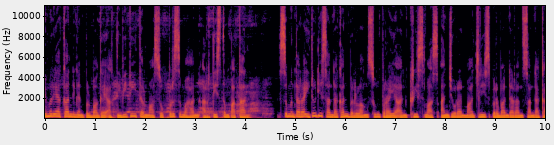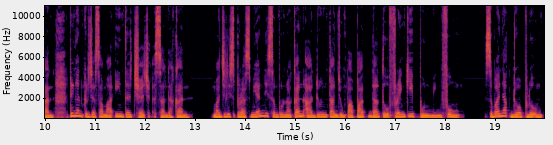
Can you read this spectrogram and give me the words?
dimeriahkan dengan pelbagai aktiviti termasuk persembahan artis tempatan. Sementara itu disandakan berlangsung perayaan Krismas anjuran Majlis Perbandaran Sandakan dengan kerjasama Interchurch Sandakan. Majlis perasmian disempurnakan Adun Tanjung Papat Datuk Frankie Pun Ming Fung. Sebanyak 24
